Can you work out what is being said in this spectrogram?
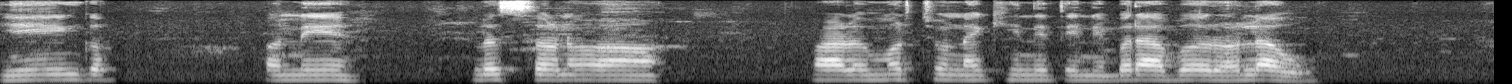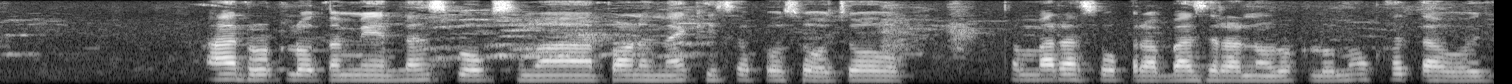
હિંગ અને લસણ વાળું મરચું નાખીને તેને બરાબર હલાવવું આ રોટલો તમે લંચ બોક્સમાં પણ નાખી શકો છો. જો તમારા છોકરા બાજરાનો રોટલો ન ખાતા હોય,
